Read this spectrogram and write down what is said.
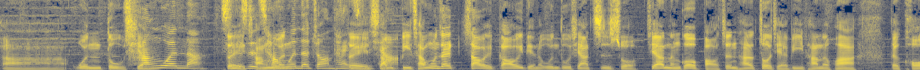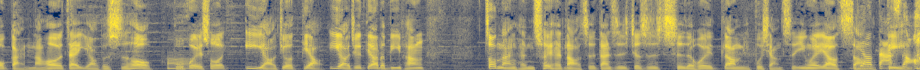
啊温度下，常温呐，对，常温的状态之下，比常温再稍微高一点的温度下制作，这样能够保证它做起来 B 汤的话的口感，然后在咬的时候不会说一咬就掉，一咬就掉的 B 汤。纵然很脆很好吃，但是就是吃的会让你不想吃，因为要扫地。要打扫。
